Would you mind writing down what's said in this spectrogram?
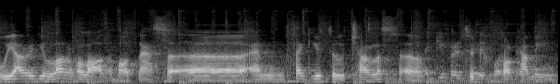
we already learned a lot about NAS uh, and thank you to Charles uh, you for, to, for coming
